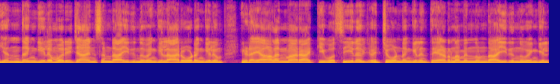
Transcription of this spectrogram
എന്തെങ്കിലും ഒരു ചാൻസ് ഉണ്ടായിരുന്നുവെങ്കിൽ ആരോടെങ്കിലും ഇടയാളന്മാരാക്കി വസീല വെച്ചുകൊണ്ടെങ്കിലും തേടണമെന്നുണ്ടായിരുന്നുവെങ്കിൽ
